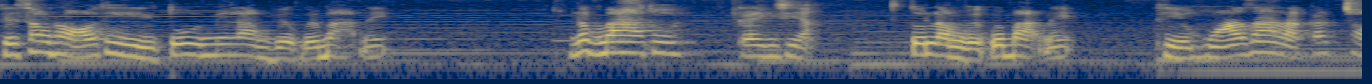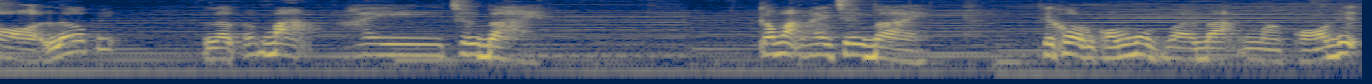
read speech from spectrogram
Thế sau đó thì tôi mới làm việc với bạn ấy. Lớp 3 thôi, các anh chị ạ. Tôi làm việc với bạn ấy thì hóa ra là các trò ở lớp ấy là các bạn hay chơi bài. Các bạn hay chơi bài. Thế còn có một vài bạn mà có điện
